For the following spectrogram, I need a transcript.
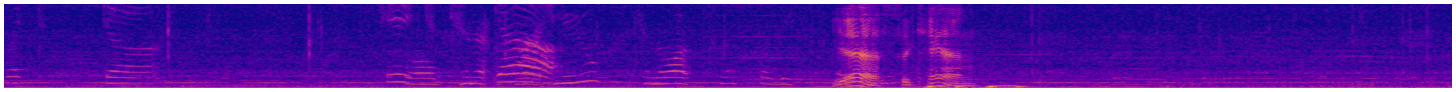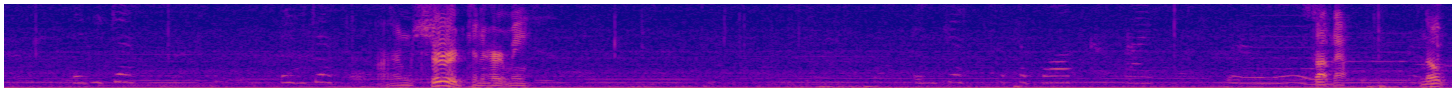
But uh, the oh, can it hurt you? Can electricity? Yes, it can. Maybe just, maybe just, I'm sure it can hurt me. maybe just put the block right where. Stop now. Nope.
